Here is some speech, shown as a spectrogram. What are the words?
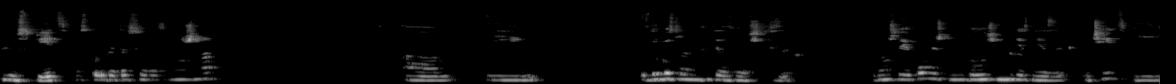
преуспеть, насколько это все возможно. И с другой стороны, не хотелось выучить язык. Потому что я помню, что мне был очень интересный язык учить, и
